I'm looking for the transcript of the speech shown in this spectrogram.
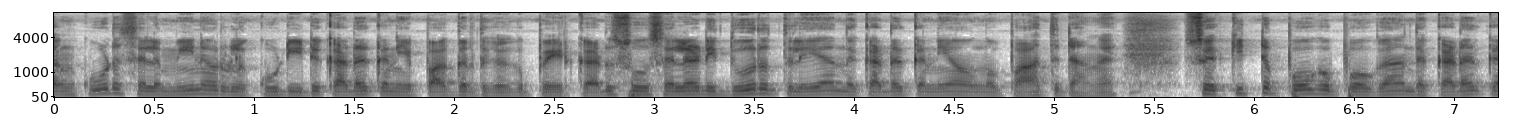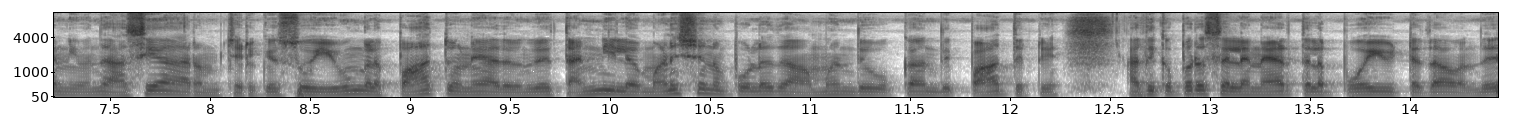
தன் கூட சில மீனவர்களை கூட்டிகிட்டு கடற்கண்ணியை பார்க்கறதுக்காக போயிருக்காரு. ஸோ சில அடி தூரத்துலேயே அந்த கடற்கண்ணியை அவங்க பார்த்துட்டாங்க ஸோ கிட்ட போக போக அந்த கடற்கண்ணி வந்து அசைய ஆரம்பிச்சிருக்கு. ஸோ இவங்களை பார்த்தோன்னே அது வந்து தண்ணியில் மனுஷனை போலது அமர்ந்து உட்காந்து பார்த்துட்டு அதுக்கப்புறம் சில நேரத்தில் போய்விட்டதாக வந்து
